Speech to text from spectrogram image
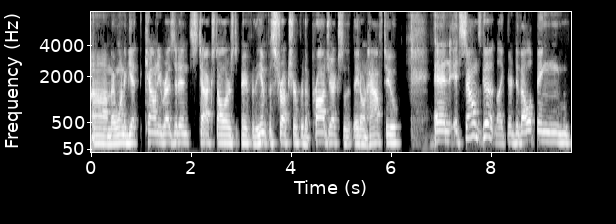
Um, they want to get the county residents tax dollars to pay for the infrastructure for the project so that they don't have to. And it sounds good, like they're developing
